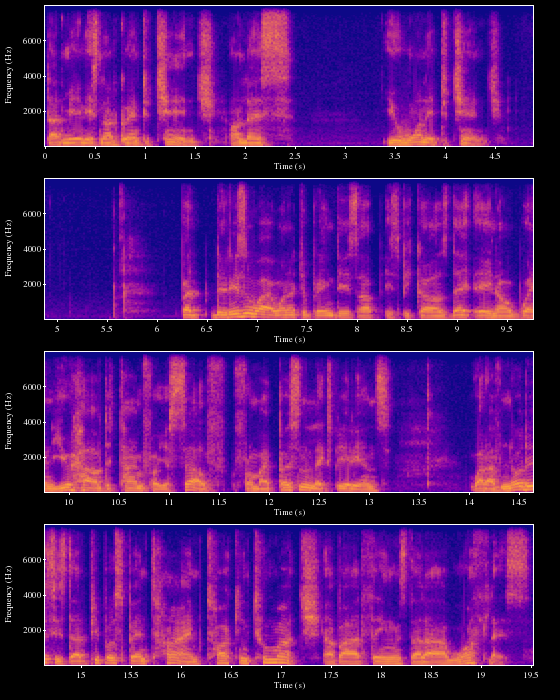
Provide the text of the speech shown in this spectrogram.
that means it's not going to change unless you want it to change. But the reason why I wanted to bring this up is because they, you know, when you have the time for yourself, from my personal experience, what I've noticed is that people spend time talking too much about things that are worthless,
